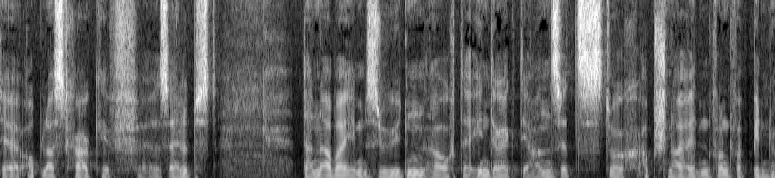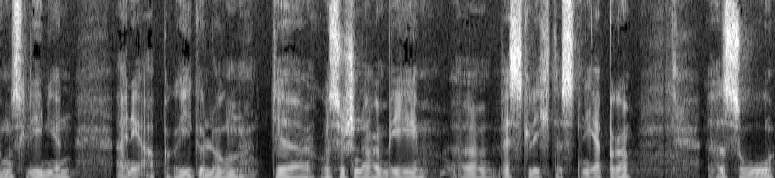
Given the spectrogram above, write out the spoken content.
der Oblast Kharkiv selbst. Dann aber im Süden auch der indirekte Ansatz durch Abschneiden von Verbindungslinien, eine Abriegelung der russischen Armee westlich des Dnieper so,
